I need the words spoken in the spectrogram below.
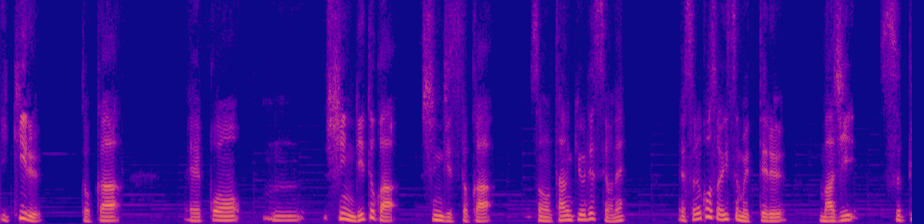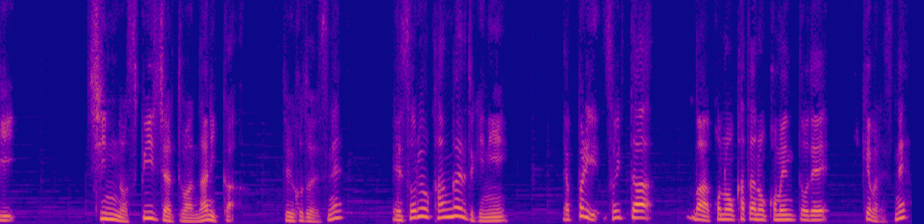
生きるとか、えー、この、うん、真理とか真実とか、その探求ですよね。それこそいつも言ってるマジ、スピ、真のスピーチャルとは何かということですね。それを考えるときに、やっぱりそういった、まあこの方のコメントでいけばですね、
